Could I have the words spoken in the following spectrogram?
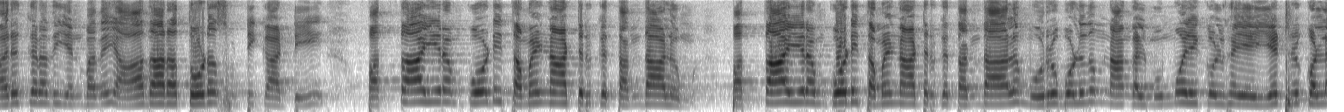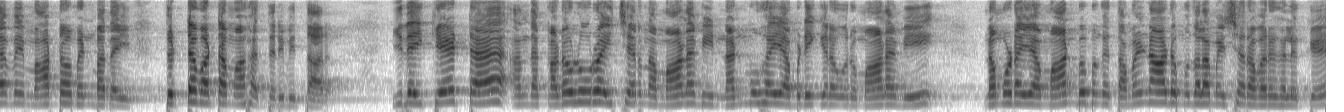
மறுக்கிறது என்பதை ஆதாரத்தோடு சுட்டிக்காட்டி பத்தாயிரம் கோடி தமிழ்நாட்டிற்கு தந்தாலும் பத்தாயிரம் கோடி தமிழ்நாட்டிற்கு தந்தாலும் ஒரு பொழுதும் நாங்கள் மும்மொழி கொள்கையை ஏற்றுக்கொள்ளவே மாட்டோம் என்பதை திட்டவட்டமாக தெரிவித்தார். இதை கேட்ட அந்த கடலூரைச் சேர்ந்த மாணவி நன்முகை அப்படிங்கிற ஒரு மாணவி நம்முடைய மாண்புமிகு தமிழ்நாடு முதலமைச்சர் அவர்களுக்கு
